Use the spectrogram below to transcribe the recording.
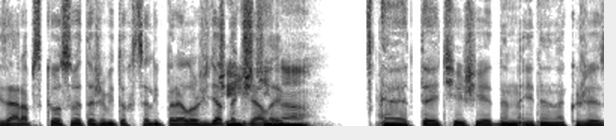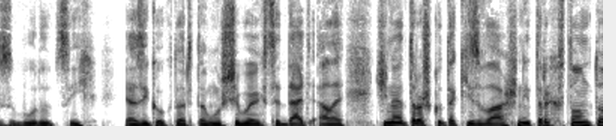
z arabského sveta, že by to chceli preložiť a tak ďalej. E, to je tiež jeden, jeden akože z budúcich jazykov, ktoré tam určite budem chcieť dať, ale Čína je trošku taký zvláštny trh v tomto,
